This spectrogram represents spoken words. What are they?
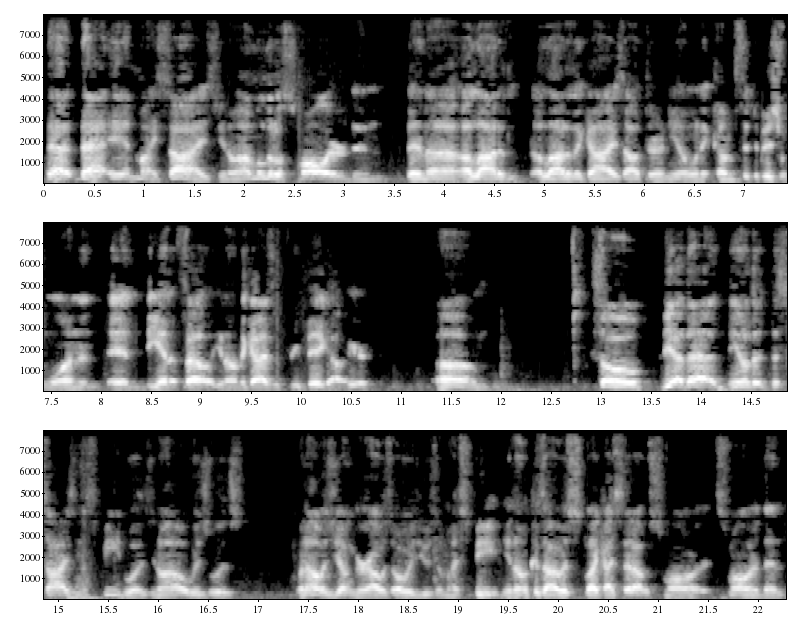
that that and my size, you know, I'm a little smaller than than uh, a lot of a lot of the guys out there. And you know, when it comes to Division One and, and the NFL, you know, the guys are pretty big out here. Um, so yeah, that you know, the the size and the speed was, you know, I always was when I was younger, I was always using my speed, you know, because I was like I said, I was smaller smaller than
